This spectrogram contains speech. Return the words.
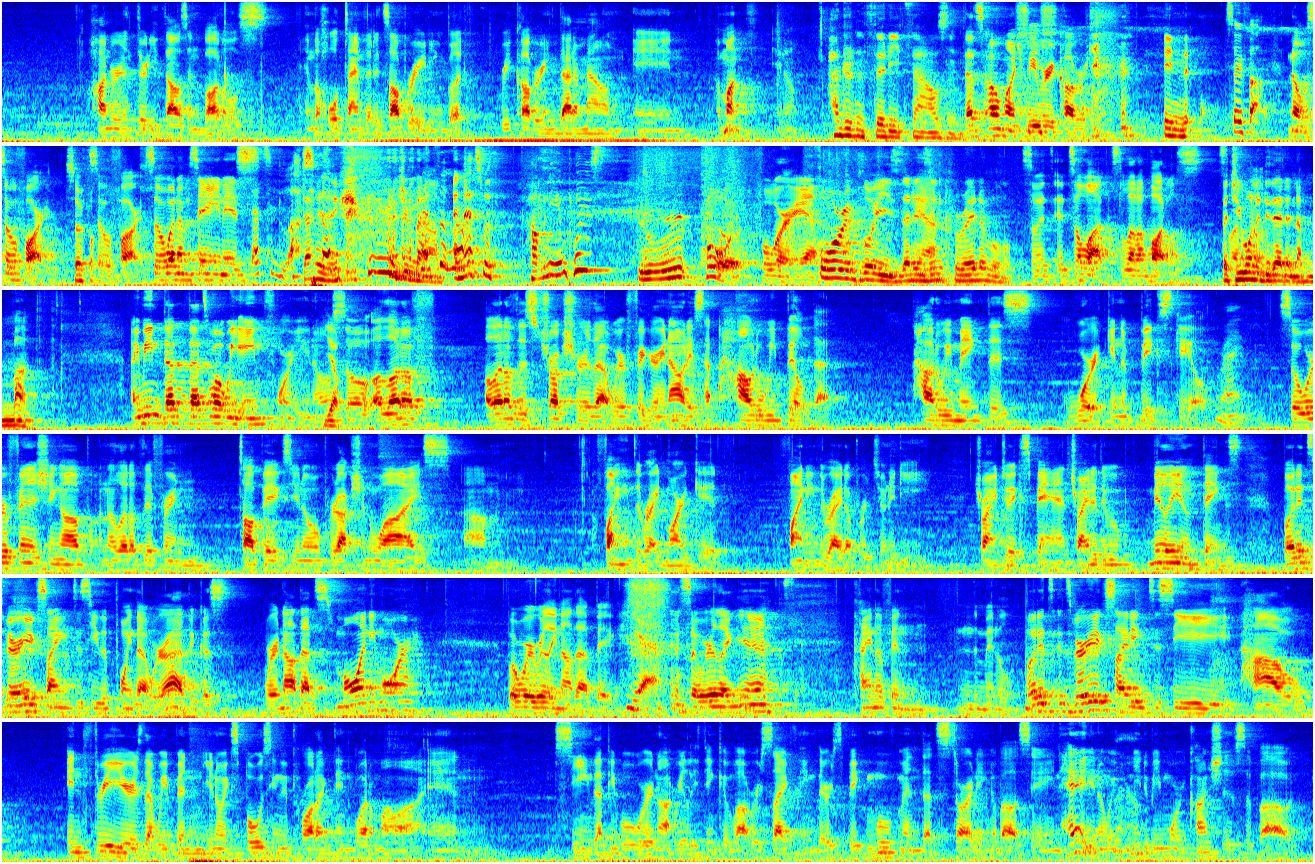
130,000 bottles in the whole time that it's operating, but recovering that amount in a month, you know. 130,000 That's how much we recovered. in So far. no, so far. So far. So far. So what I'm saying is That's a lot. that is a huge amount. a lot. and that's with how many employees? Four. four, yeah. Four employees. That is Yeah. incredible. So it, it's a lot. It's a lot of bottles. It's But you want to do that in a month. I mean that that's what we aim for, you know. Yep. So a lot of a lot of the structure that we're figuring out is how do we build that? How do we make this work in a big scale? Right. So we're finishing up on a lot of different topics, you know, production-wise, um, finding the right market, finding the right opportunity, trying to expand, trying to do a million things. But it's very exciting to see the point that we're at because we're not that small anymore, but we're really not that big. Yeah. so we're like, yeah, kind of in, in the middle. But it's, it's very exciting to see how in three years that we've been, you know, exposing the product in Guatemala and seeing that people were not really thinking about recycling, there's a big movement that's starting about saying, hey, you know, we uh-huh. need to be more conscious about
